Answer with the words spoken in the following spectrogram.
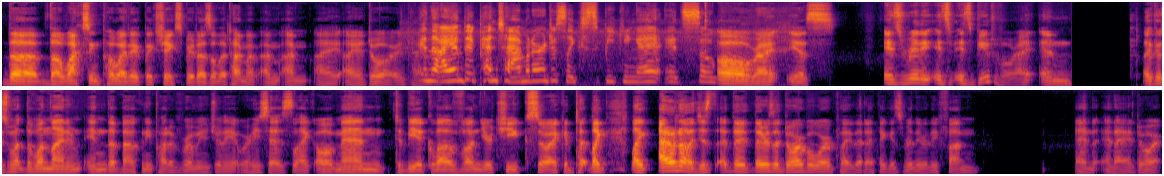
the the waxing poetic that Shakespeare does all the time. I, I'm I'm I, I adore entirely. and the iambic pentameter just like speaking it it's so cool Oh right, yes. It's really it's it's beautiful, right? And like there's one the one line in, in the balcony part of Romeo and Juliet where he says like, "Oh man, to be a glove on your cheek so I could t-, like like I don't know, just uh, there, there's adorable wordplay that I think is really really fun, and and I adore.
